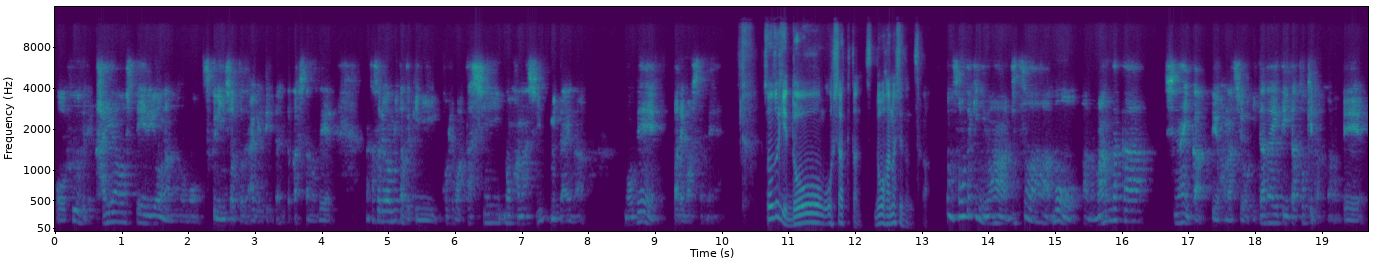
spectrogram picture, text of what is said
こう夫婦で会話をしているようなものもスクリーンショットで上げていたりとかしたので、なんかそれを見たときに、これ私の話みたいなので、バレましたね。その時どうおっしゃってたんです？どう話してたんですか？でもその時には、実はもうあの漫画家しないかっていう話をいただいていた時だったので、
